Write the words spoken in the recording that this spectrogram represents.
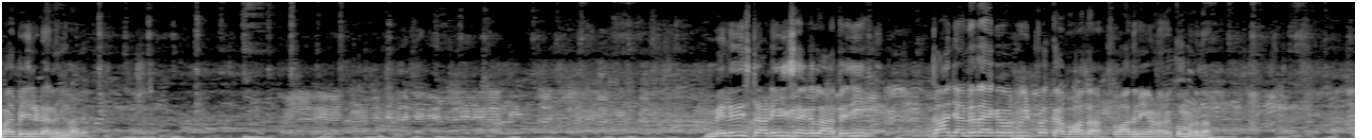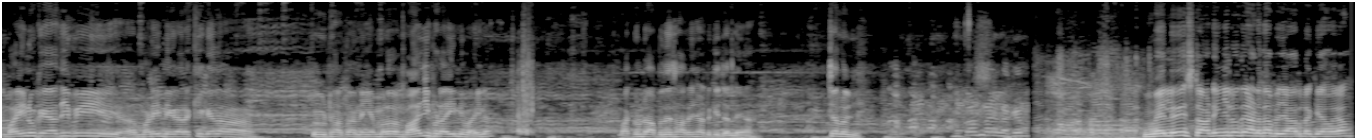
ਬਾਈ ਪਿਛਲੇ ਟਾਇਰਾਂ ਚਲਾ ਦੇ। ਮੇਲੇ ਦੀ ਸਟਾਰਟਿੰਗ 'ਚ ਸਾਈਕਲ ਲਾਤੇ ਜੀ। ਗਾਂ ਜਾਂਦੇ ਤਾਂ ਹੈਗੇ ਪਰ ਵੀ ਧੱਕਾ ਬਹੁਤ ਆ। ਸਵਾਦ ਨਹੀਂ ਆਉਣਾ ਵੇ ਘੁੰਮਣ ਦਾ। ਬਾਈ ਨੂੰ ਕਿਹਾ ਸੀ ਵੀ ਅ, ਮੜੀ ਨਿਗਾ ਰੱਖੀ ਕਹਿੰਦਾ ਕੋਈ ਉਠਾਤਾ ਨਹੀਂ ਮਤਲਬ ਬਾਂਹ ਜੀ ਫੜਾਈ ਨਹੀਂ ਬਾਈ ਨਾ। ਬਾਕੀ ਹੁਣ ਰੱਬ ਦੇ ਸਾਰੇ ਛੱਡ ਕੇ ਚੱਲੇ ਆ। ਚਲੋ ਜੀ। ਮੇਲੇ ਦੀ ਸਟਾਰਟਿੰਗ 'ਚ ਲੁਧਿਆਣੇ ਦਾ ਬਾਜ਼ਾਰ ਲੱਗਿਆ ਹੋਇਆ।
